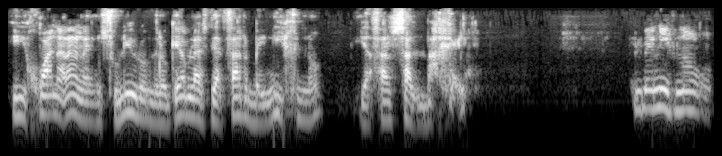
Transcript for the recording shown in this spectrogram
Y Juan Arana en su libro de lo que habla es de azar benigno y azar salvaje. El benigno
